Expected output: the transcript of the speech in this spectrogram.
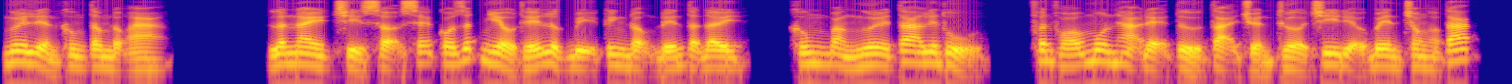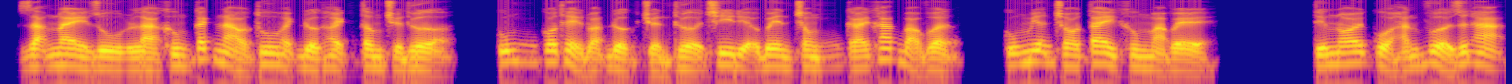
ngươi liền không tâm động a à. lần này chỉ sợ sẽ có rất nhiều thế lực bị kinh động đến tận đây, không bằng ngươi ta liên thủ, phân phó môn hạ đệ tử tại truyền thừa chi địa bên trong hợp tác, dạng này dù là không cách nào thu hoạch được hạch tâm truyền thừa, cũng có thể đoạt được truyền thừa chi địa bên trong cái khác bảo vật, cũng miễn cho tay không mà về. Tiếng nói của hắn vừa dứt hạ,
